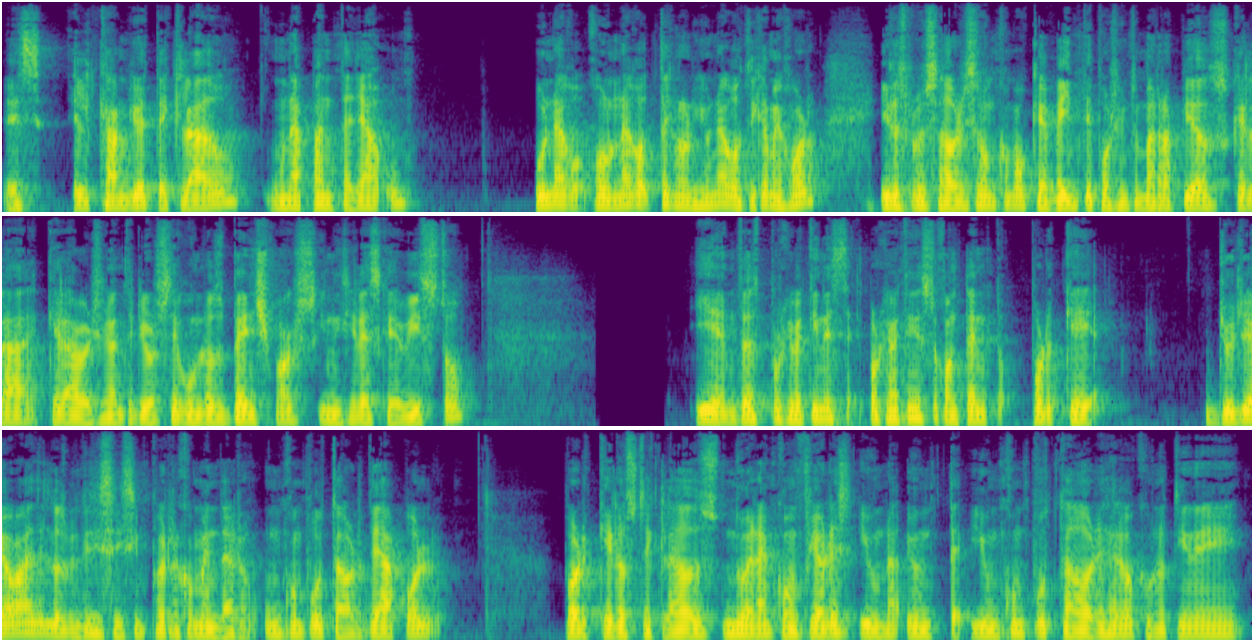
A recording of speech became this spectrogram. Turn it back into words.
Es el cambio de teclado, una pantalla una, con una tecnología una gotica mejor y los procesadores son como que 20% más rápidos que la, que la versión anterior según los benchmarks iniciales que he visto. Y entonces, ¿por qué me tiene, por qué me tiene esto contento? Porque yo llevaba desde el 2016 sin poder recomendar un computador de Apple porque los teclados no eran confiables y, una, y, un, computador es algo que uno tiene,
